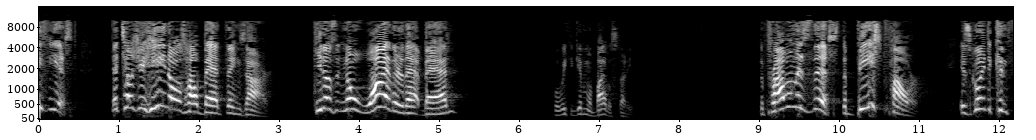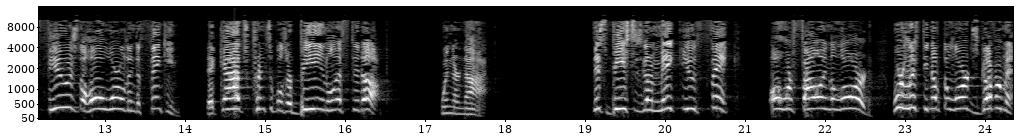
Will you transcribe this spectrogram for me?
atheist. That tells you he knows how bad things are. He doesn't know why they're that bad. But we could give him a Bible study. The problem is this the beast power is going to confuse the whole world into thinking that God's principles are being lifted up when they're not. This beast is going to make you think, oh, we're following the Lord. We're lifting up the Lord's government.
